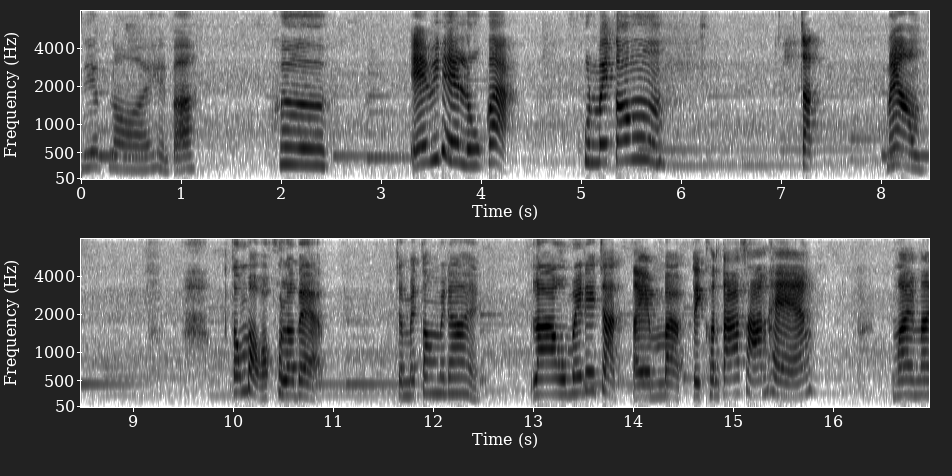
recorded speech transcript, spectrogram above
เรียบร้อยเห็นปะคือ everyday look อะคุณไม่ต้อง จัดไม่เอา ต้องบอกว่าคนละแบบ จะไม่ต้องไม่ได้ เราไม่ได้จัดเต็มแบบติดขนตาสามแผง ไม่ไม่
